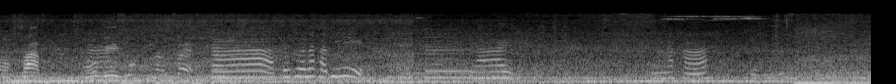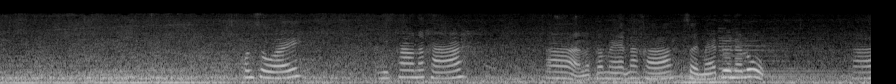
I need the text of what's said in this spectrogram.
ครับผมทราบโอเคทุกท่านด้วยค่ะสู้ๆนะคะพี่ยายนี่นะคะ คนสวย อันนี้ข้าวนะคะ ค่ะ แล้วก็แมสนะคะ ใส่แมสด้วยนะลูก ค่ะ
